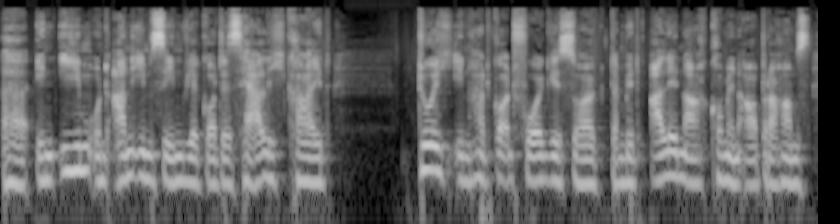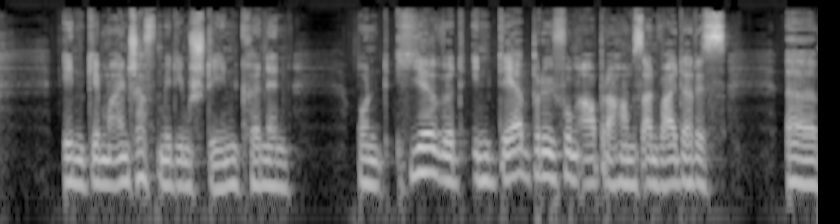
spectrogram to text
Äh, in ihm und an ihm sehen wir Gottes Herrlichkeit, durch ihn hat Gott vorgesorgt, damit alle Nachkommen Abrahams in Gemeinschaft mit ihm stehen können. Und hier wird in der Prüfung Abrahams ein weiteres äh,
